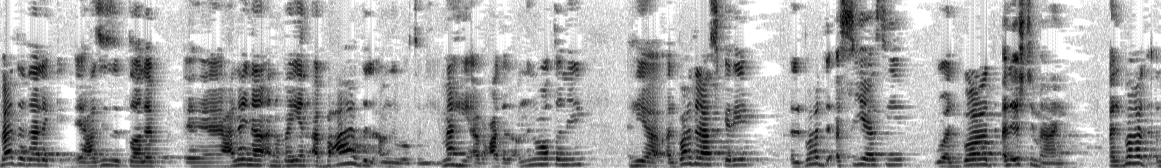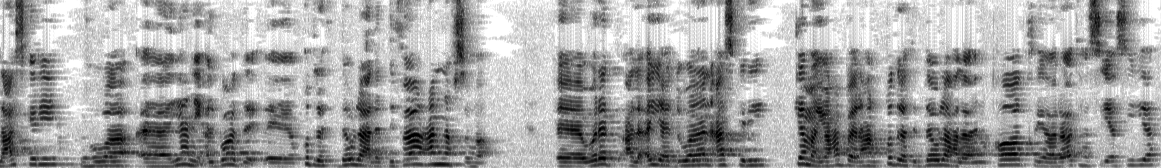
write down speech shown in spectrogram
بعد ذلك آه، عزيزي الطالب علينا أن نبين أبعاد الأمن الوطني. ما هي أبعاد الأمن الوطني؟ هي البعد العسكري البعد السياسي والبعد الاجتماعي. البعد العسكري وهو يعني البعد قدرة الدولة على الدفاع عن نفسها. ورد على أي عدوان عسكري كما يعبر عن قدرة الدولة على إنقاذ خياراتها السياسية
